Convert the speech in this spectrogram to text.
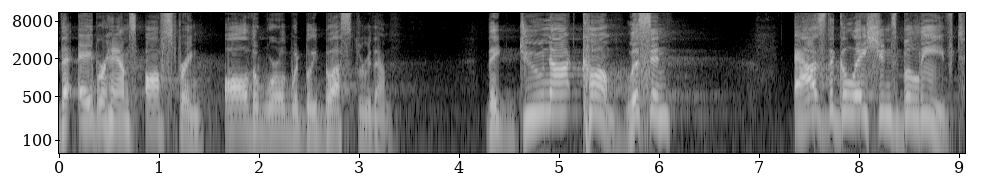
That Abraham's offspring, all the world would be blessed through them. They do not come, listen, as the Galatians believed,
